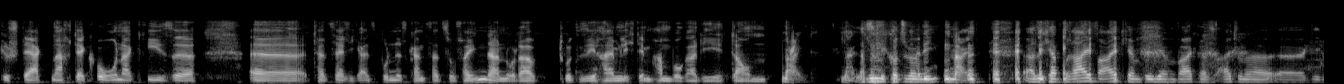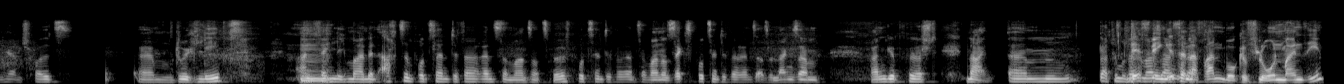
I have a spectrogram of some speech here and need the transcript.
gestärkt nach der Corona-Krise äh, tatsächlich als Bundeskanzler zu verhindern? Oder drücken Sie heimlich dem Hamburger die Daumen? Nein. Nein, lassen Sie mich kurz überlegen. Nein. Also ich habe drei Wahlkämpfe hier im Wahlkreis Altona äh, gegen Herrn Scholz ähm, durchlebt Anfänglich mal mit 18% Differenz, dann waren es noch 12% Differenz, dann waren noch 6% Differenz, also langsam rangepirscht. Nein. Ähm, Deswegen sagen, ist er nach Brandenburg geflohen, meinen Sie?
